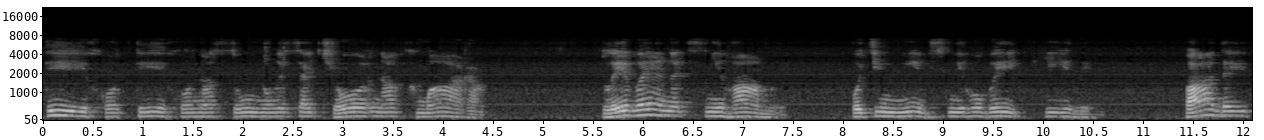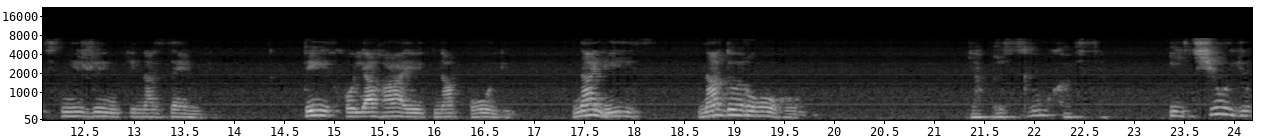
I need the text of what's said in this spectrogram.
тихо-тихо насунулася чорна хмара, пливе над снігами, потімнів сніговий килим, падають сніжинки на землю, тихо лягають на полі, на ліс, на дорогу. Я прислухався і чую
